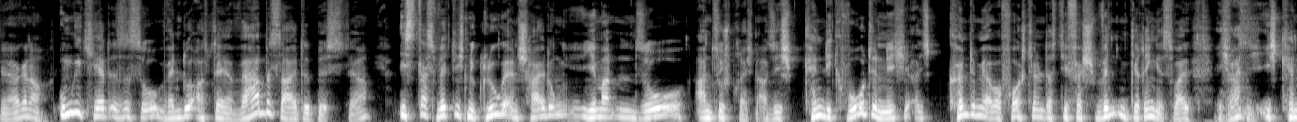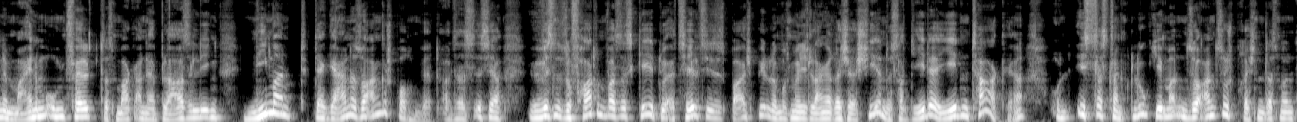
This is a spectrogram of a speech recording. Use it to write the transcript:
Ja, genau. Umgekehrt ist es so, wenn du auf der Werbeseite bist, ja, ist das wirklich eine kluge Entscheidung, jemanden so anzusprechen? Also ich kenne die Quote nicht, ich könnte mir aber vorstellen, dass die verschwindend gering ist, weil ich weiß nicht, ich kenne in meinem Umfeld, das mag an der Blase liegen, niemand, der gerne so angesprochen wird. Also das ist ja, wir wissen sofort, um was es geht. Du erzählst dieses Beispiel, da muss man nicht lange recherchieren, das hat jeder jeden Tag, ja. Und ist das dann klug, jemanden so anzusprechen, dass man,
